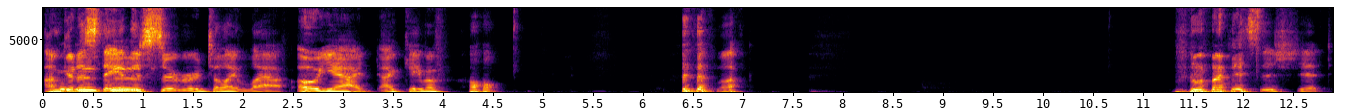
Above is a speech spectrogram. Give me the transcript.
I'm gonna stay in this? server until I laugh. Oh yeah, I, I came up. Oh. What the fuck? what is this shit?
